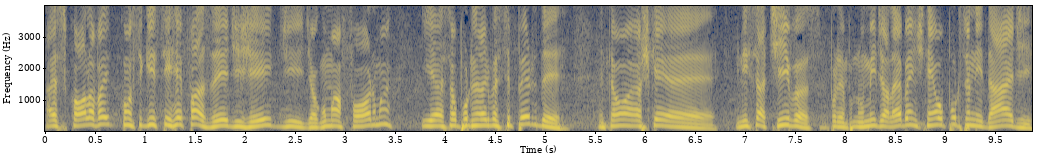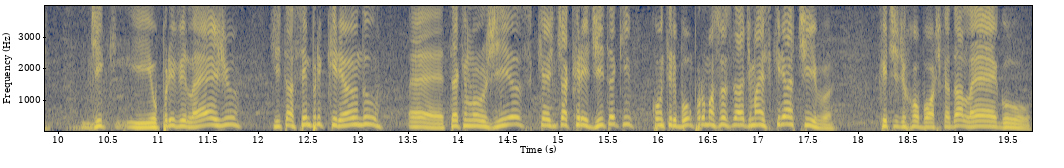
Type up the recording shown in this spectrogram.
a escola vai conseguir se refazer de jeito, de, de alguma forma, e essa oportunidade vai se perder. Então, acho que é, iniciativas, por exemplo, no Media Lab a gente tem a oportunidade de, e o privilégio de estar sempre criando é, tecnologias que a gente acredita que contribuam para uma sociedade mais criativa. Kit de robótica da Lego,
